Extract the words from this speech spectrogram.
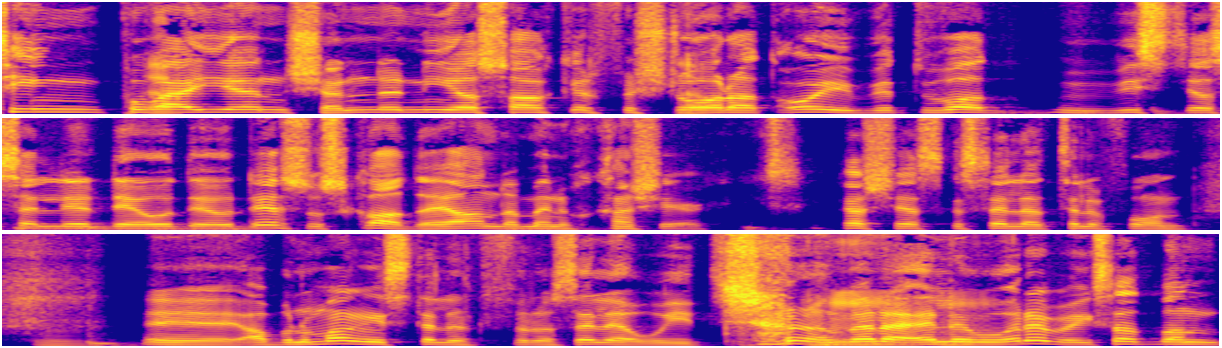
ting på veien, skjønner nye saker, forstår at oi, vet du hva, hvis jeg selger det og det og det, så skader jeg andre mennesker. Kanskje kanskje jeg skal selge telefon, Mm. eh, i stedet for å selge weed. Skjønner du hva jeg mener? Eller whatever. Ikke sant? Man,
